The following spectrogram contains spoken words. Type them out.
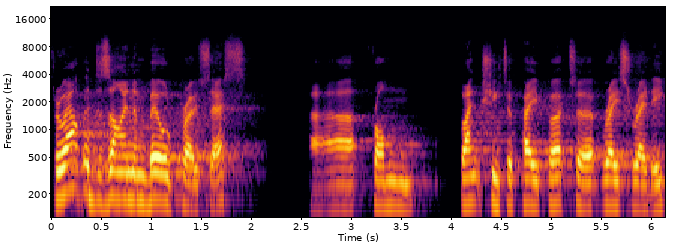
Throughout the design and build process, uh, from blank sheet of paper to race ready,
